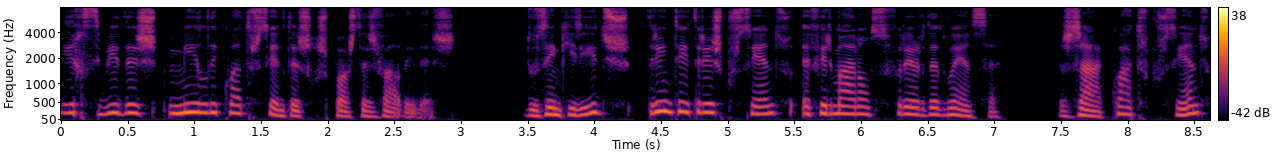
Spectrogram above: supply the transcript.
e recebidas 1.400 respostas válidas. Dos inquiridos, 33% afirmaram sofrer da doença. Já 4%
